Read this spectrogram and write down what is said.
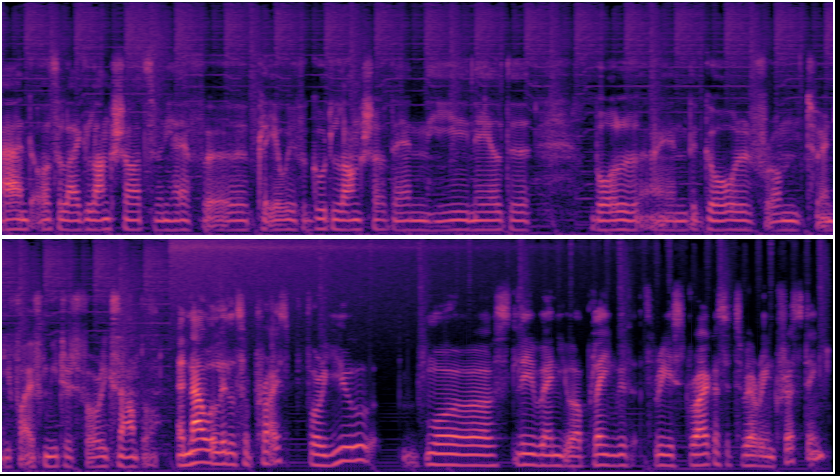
And also like long shots when you have a player with a good long shot then he nailed the ball and the goal from 25 meters for example. And now a little surprise for you. Mostly when you are playing with three strikers it's very interesting.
